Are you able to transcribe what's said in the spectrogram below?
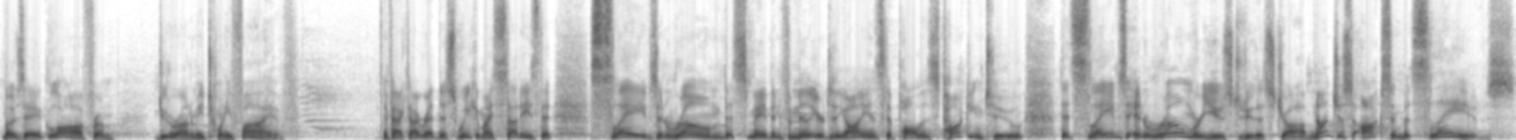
Mosaic law from Deuteronomy 25. In fact, I read this week in my studies that slaves in Rome, this may have been familiar to the audience that Paul is talking to, that slaves in Rome were used to do this job. Not just oxen, but slaves.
